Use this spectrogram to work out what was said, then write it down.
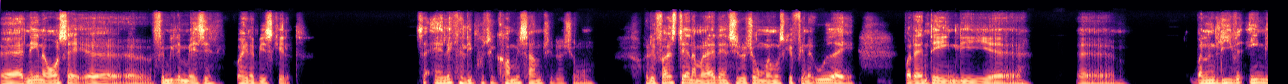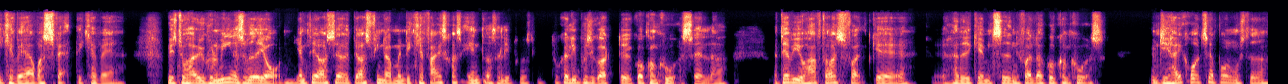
øh, af den ene årsag øh, øh, familiemæssigt gå hen og blive skilt. Så alle kan lige pludselig komme i samme situation. Og det er først der, når man er i den situation, man måske finder ud af, hvordan det egentlig, øh, øh, hvordan livet egentlig kan være, og hvor svært det kan være. Hvis du har økonomien og så videre i orden, jamen det er også, det er også fint nok, men det kan faktisk også ændre sig lige pludselig. Du kan lige pludselig godt øh, gå konkurs, eller, og det har vi jo haft også folk øh, hernede gennem tiden, folk der er gået konkurs. Jamen de har ikke råd til at bo nogen steder.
